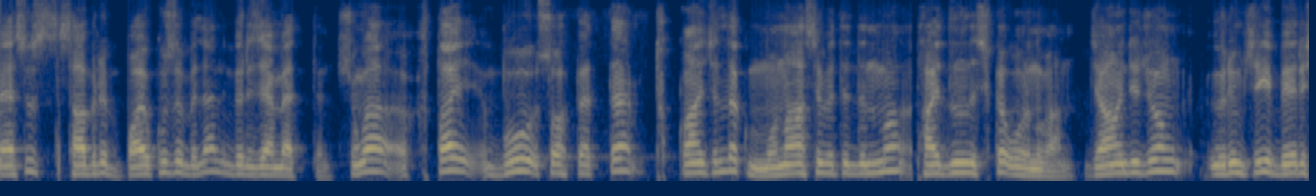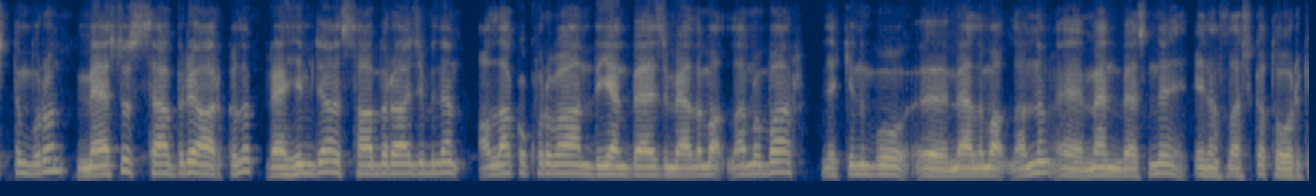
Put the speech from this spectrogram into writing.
Мәсүс sabri Байкузы bilan bir jamatdin Шуңа xitoy bu сөһбәттә тукканчылык munosabatidanmi foydalanishga uringan jangjijong urumchiga berishdan burun masud sabri orqali rahimjon sabiraji bilan aloqa qurgan degan ba'zi ma'lumotlarmi bor lekin bu e, ma'lumotlarning e, manbasini aniqlashga to'g'ri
